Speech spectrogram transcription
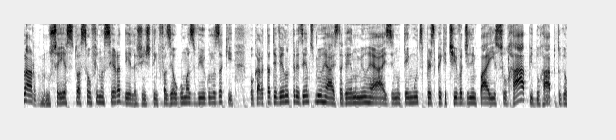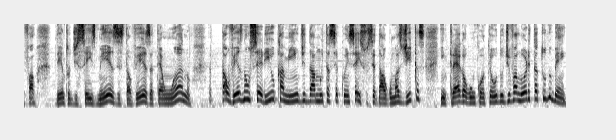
Claro, não sei a situação financeira dele, a gente tem que fazer algumas vírgulas aqui. O cara tá devendo 300 mil reais, tá ganhando mil reais e não tem muita perspectiva de limpar isso rápido, rápido que eu falo, dentro de seis meses, talvez, até um ano, talvez não seria o caminho de dar muita sequência a isso. Você dá algumas dicas, entrega algum conteúdo de valor e tá tudo bem.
